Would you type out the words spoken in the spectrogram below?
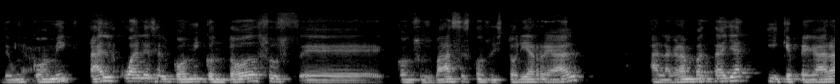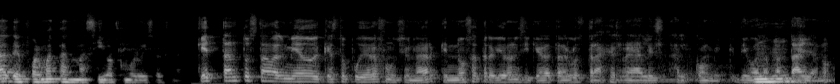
de un cómic, tal cual es el cómic, con todos sus, eh, con sus bases, con su historia real, a la gran pantalla y que pegara de forma tan masiva como lo hizo X-Men. ¿Qué tanto estaba el miedo de que esto pudiera funcionar que no se atrevieron ni siquiera a traer los trajes reales al cómic, digo, a la pantalla, ¿no?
